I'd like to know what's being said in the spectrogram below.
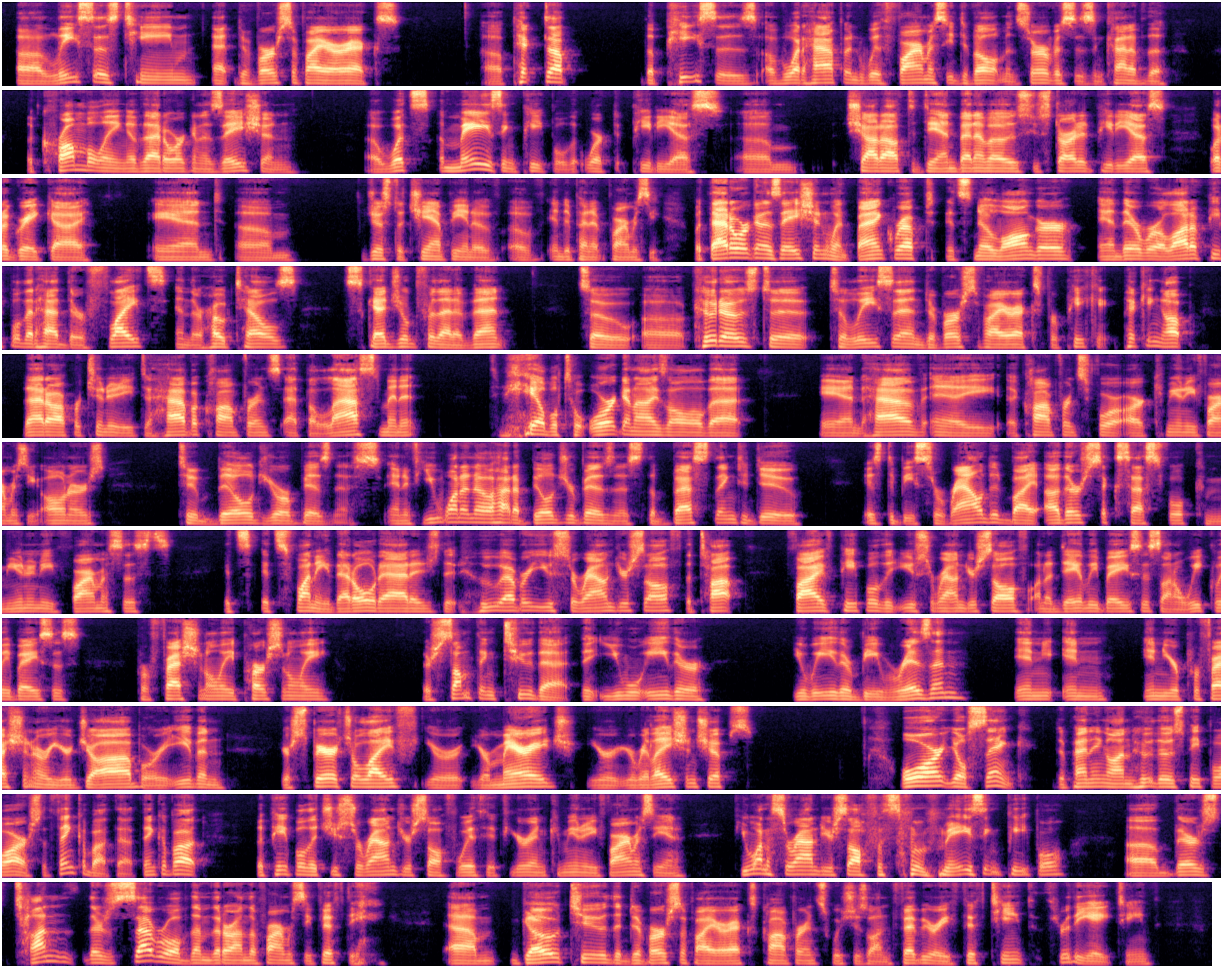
Uh, Lisa's team at Diversify RX uh, picked up the pieces of what happened with pharmacy development services and kind of the the crumbling of that organization. Uh, what's amazing people that worked at PDS. Um, shout out to Dan Benamoz who started PDS. What a great guy, and um, just a champion of of independent pharmacy. But that organization went bankrupt. It's no longer, and there were a lot of people that had their flights and their hotels scheduled for that event. So uh, kudos to to Lisa and Diversify RX for picking picking up that opportunity to have a conference at the last minute, to be able to organize all of that, and have a, a conference for our community pharmacy owners to build your business. And if you want to know how to build your business, the best thing to do is to be surrounded by other successful community pharmacists. It's it's funny that old adage that whoever you surround yourself, the top five people that you surround yourself on a daily basis, on a weekly basis, professionally, personally, there's something to that that you will either you will either be risen in in in your profession or your job or even your spiritual life, your your marriage, your your relationships, or you'll sink depending on who those people are. So think about that. Think about the people that you surround yourself with if you're in community pharmacy and if you want to surround yourself with some amazing people uh, there's ton, there's several of them that are on the Pharmacy 50. Um, go to the Diversify RX conference, which is on February 15th through the 18th.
